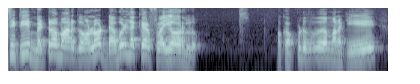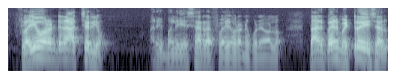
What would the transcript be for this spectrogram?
సిటీ మెట్రో మార్గంలో డబుల్ డెక్కర్ ఫ్లైఓవర్లు. ఒకప్పుడు మనకి ఫ్లైఓవర్ అంటేనే ఆశ్చర్యం. అరే భలే వేసారా ఫ్లైఓవర్ అనుకునేవాళ్ళం. దానిపైన మెట్రో వేశారు.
